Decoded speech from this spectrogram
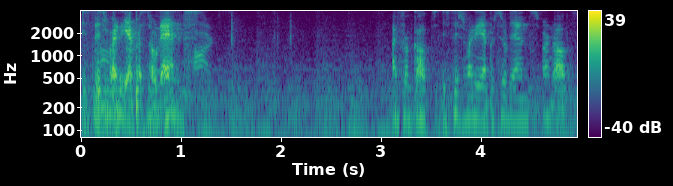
Is this where the episode ends? I forgot. Is this where the episode ends or not?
